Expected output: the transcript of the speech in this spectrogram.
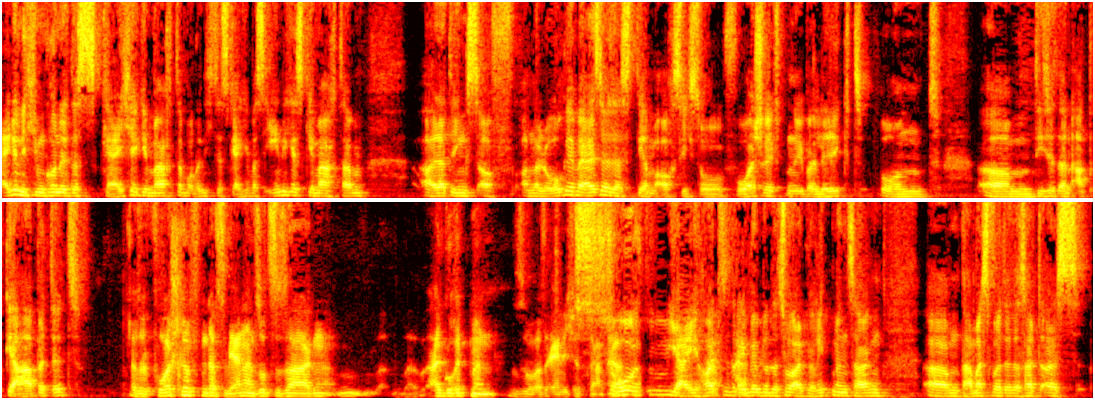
eigentlich im Grunde das Gleiche gemacht haben oder nicht das Gleiche, was Ähnliches gemacht haben, allerdings auf analoge Weise. Das heißt, die haben auch sich so Vorschriften überlegt und ähm, diese dann abgearbeitet. Also Vorschriften, das wären dann sozusagen Algorithmen, sowas ähnliches. Dann, so, ja, ja heutzutage würde man dazu Algorithmen sagen. Ähm, damals wurde das halt als,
